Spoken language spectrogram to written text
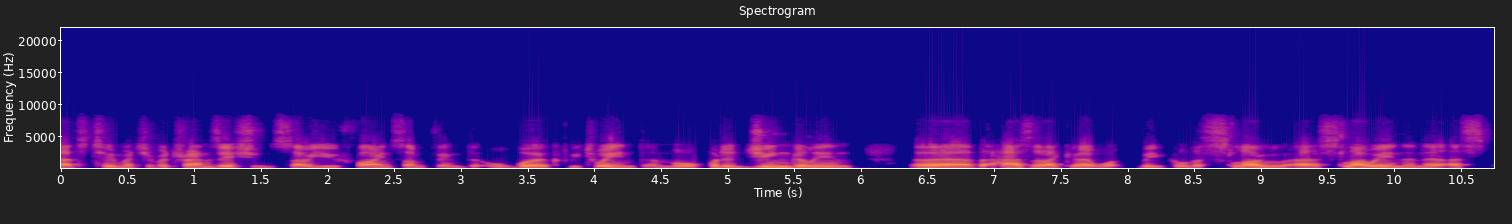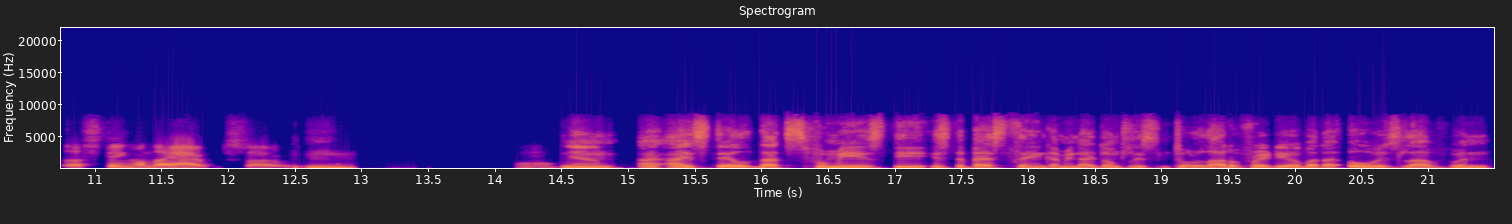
That's too much of a transition. So you find something that will work between them, or put a jingle in uh, that has like a, what we call a slow uh, slow in and a, a, a sting on the out. So Mm. yeah. Yeah, I, I still that's for me is the is the best thing. I mean, I don't listen to a lot of radio, but I always love when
